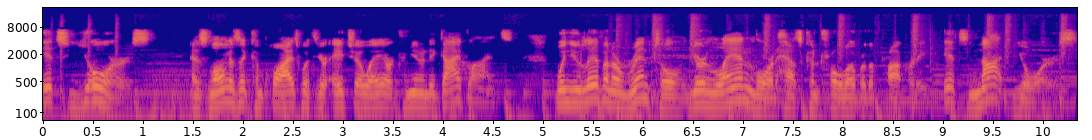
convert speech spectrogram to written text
It's yours, as long as it complies with your HOA or community guidelines. When you live in a rental, your landlord has control over the property. It's not yours.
